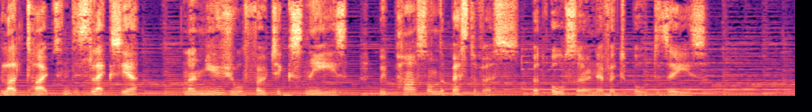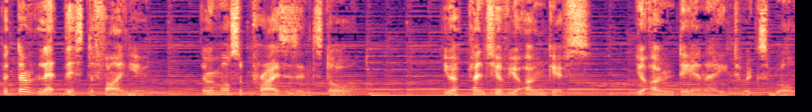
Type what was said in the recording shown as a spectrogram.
Blood types and dyslexia, an unusual photic sneeze, we pass on the best of us, but also inevitable disease. But don't let this define you. There are more surprises in store. You have plenty of your own gifts, your own DNA to explore.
